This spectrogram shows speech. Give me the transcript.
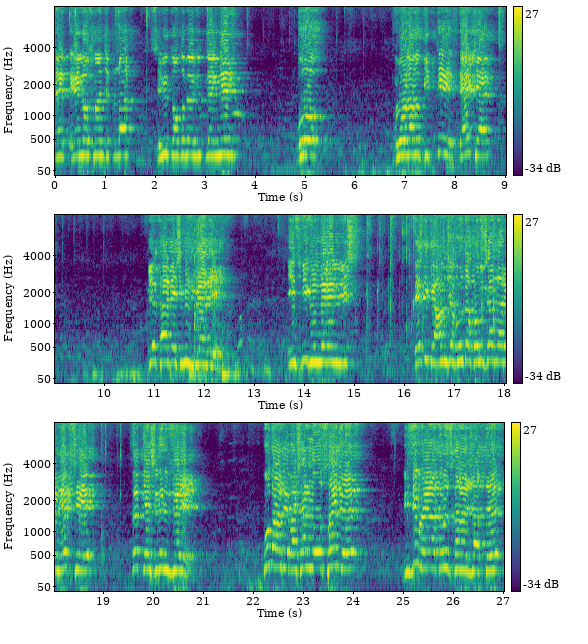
Evet değerli Osmancıklılar, sivil toplum örgütlerinin bu programı bitti derken bir kardeşimiz geldi. İsmi Günlerinmiş. Dedi ki amca burada konuşanların hepsi 40 yaşının üzeri. Bu darbe başarılı olsaydı bizim hayatımız karacaktı.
